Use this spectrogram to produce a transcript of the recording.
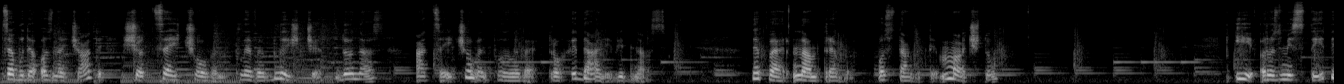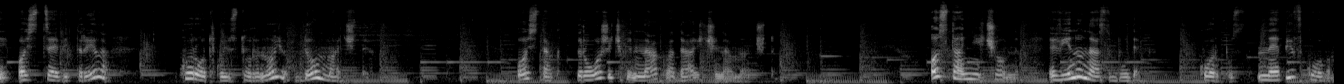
Це буде означати, що цей човен пливе ближче до нас, а цей човен пливе трохи далі від нас. Тепер нам треба поставити мачту і розмістити ось це вітрило короткою стороною до мачти. Ось так, трошечки накладаючи на мачту. Останній човник. Він у нас буде корпус не півколом.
